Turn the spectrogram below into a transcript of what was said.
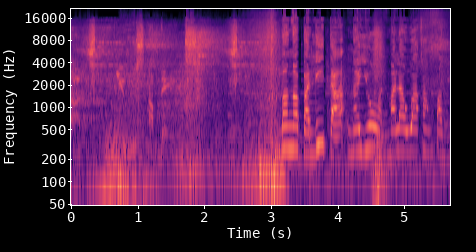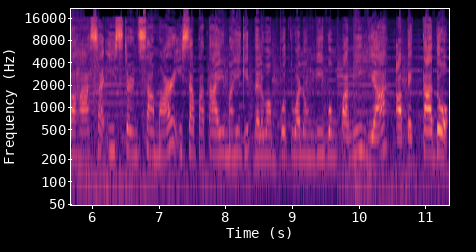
Kidlat News Updates. Mga balita ngayon, malawakang pagbaha sa Eastern Samar, isa pa tayo mahigit 28,000 pamilya apektado.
